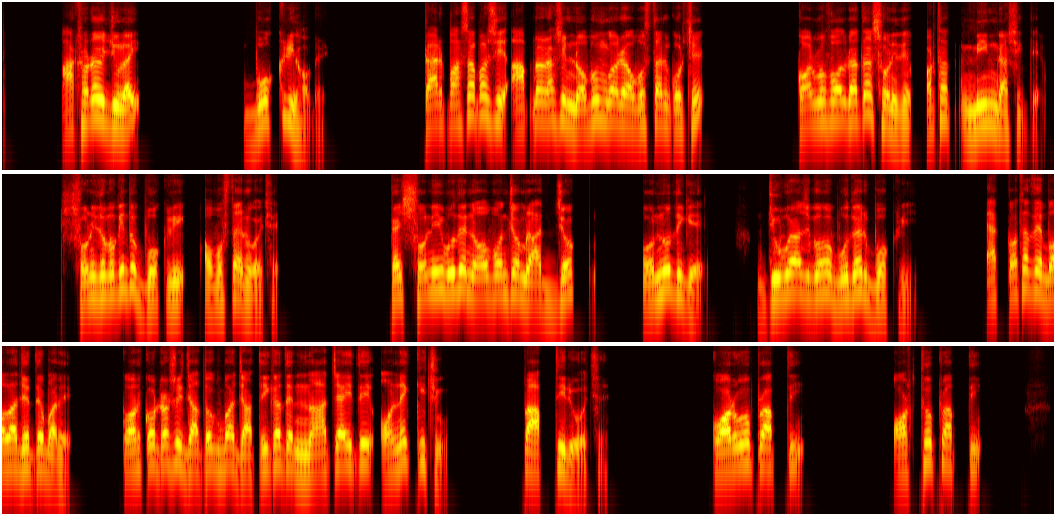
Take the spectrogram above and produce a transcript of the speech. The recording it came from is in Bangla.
আঠারোই জুলাই বকরি হবে। তার পাশাপাশি আপনার রাশির নবম ঘরে অবস্থান করছে কর্মফলদাতা শনিদেব, অর্থাৎ মীন রাশিতে। শনিদেবও কিন্তু বকরি অবস্থায় রয়েছে। তাই শনি বুধে নবপঞ্চম রাজ্য, অন্যদিকে যুবরাজ গ্রহ বুধের বকরি। এক কথাতে বলা যেতে পারে কর্কট রাশি জাতক বা জাতিকাদের না চাইতে অনেক কিছু প্রাপ্তি রয়েছে। কর্মপ্রাপ্তি, অর্থপ্রাপ্তি,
